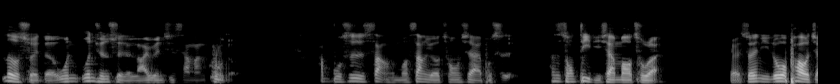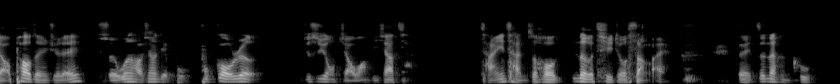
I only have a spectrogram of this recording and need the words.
热水的温温泉水的来源其实还蛮酷的，它不是上什么上游冲下来，不是，它是从地底下冒出来。对，所以你如果泡脚泡着，你觉得哎水温好像有点不不够热，你就是用脚往底下铲，铲一铲之后热气就上来，对，真的很酷。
